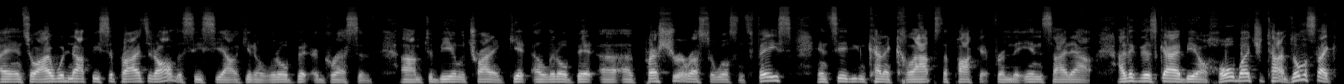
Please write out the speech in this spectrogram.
Uh, and so I would not be surprised at all to see Seattle get a little bit aggressive um, to be able to try to get a little bit uh, of pressure in Russell Wilson's face and see if you can kind of collapse the pocket from the inside out. I think this guy would be a whole bunch of times, almost like,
